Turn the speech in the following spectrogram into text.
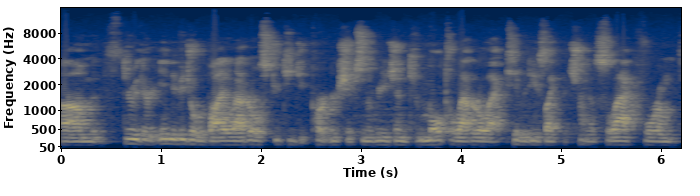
um, through their individual bilateral strategic partnerships in the region, through multilateral activities like the China CELAC Forum,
